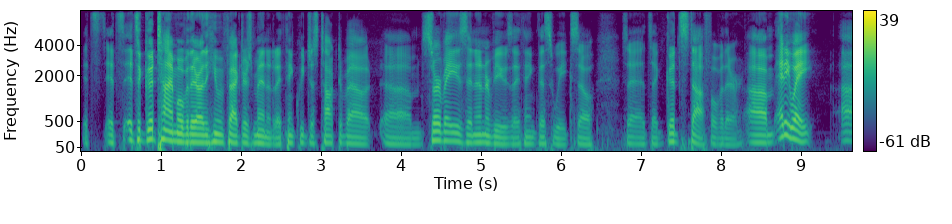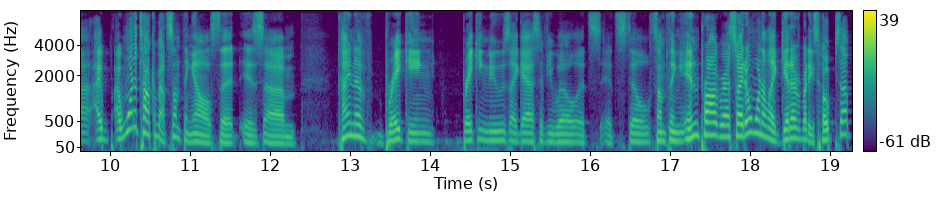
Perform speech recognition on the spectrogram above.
it's it's it's a good time over there on the Human Factors Minute. I think we just talked about um, surveys and interviews. I think this week, so it's a, it's a good stuff over there. Um, anyway, uh, I I want to talk about something else that is um, kind of breaking breaking news, I guess, if you will. It's it's still something in progress, so I don't want to like get everybody's hopes up.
